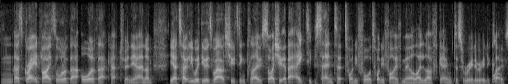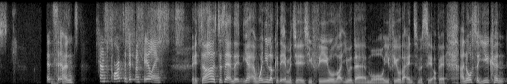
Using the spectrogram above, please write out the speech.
Mm, that's great advice. All of that, all of that, Katrin. Yeah. And I'm, yeah, totally with you as well. Shooting close. So I shoot about 80% at 24, 25 mil. I love getting just really, really close. It's, it's and transports a different feeling. It does, doesn't it? And the, yeah, and when you look at the images, you feel like you were there more. You feel that intimacy of it, and also you can,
